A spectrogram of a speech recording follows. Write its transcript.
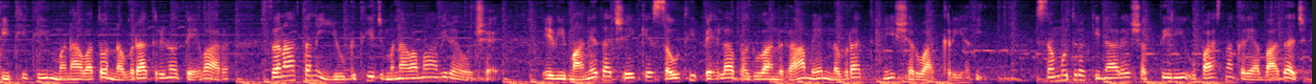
તિથિથી મનાવાતો નવરાત્રિનો તહેવાર સનાતન યુગથી જ મનાવવામાં આવી રહ્યો છે. એવી માન્યતા છે કે સૌથી પહેલાં ભગવાન રામે નવરાત્રિની શરૂઆત કરી હતી. સમુદ્ર કિનારે શક્તિની ઉપાસના કર્યા બાદ જ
